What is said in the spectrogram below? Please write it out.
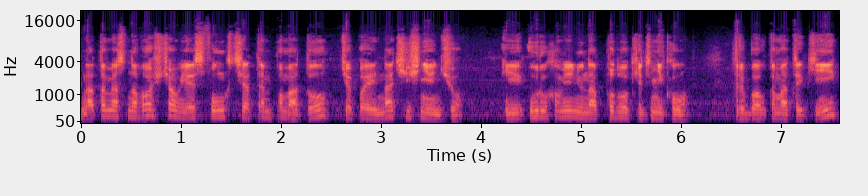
Natomiast nowością jest funkcja tempomatu, gdzie po jej naciśnięciu i uruchomieniu na podłokietniku trybu automatyki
